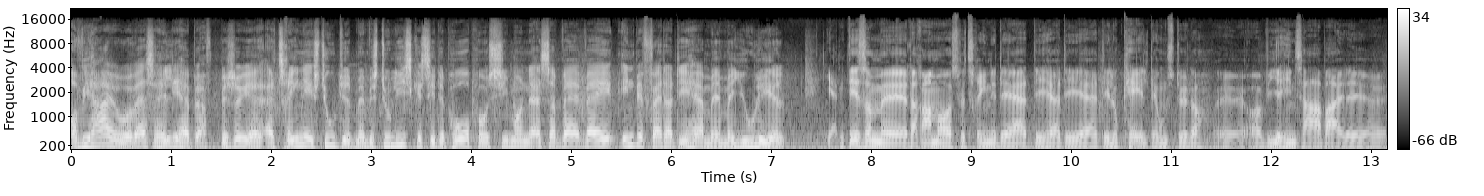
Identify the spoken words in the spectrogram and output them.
Og vi har jo været så heldige at have besøg af Trine i studiet, men hvis du lige skal sætte på på, Simon, altså hvad, hvad indbefatter det her med, med julehjælp? Jamen det som øh, der rammer også ved Trine, det er, at det her det er, det er lokalt, det hun støtter. Øh, og via hendes arbejde, øh,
